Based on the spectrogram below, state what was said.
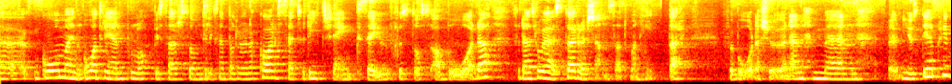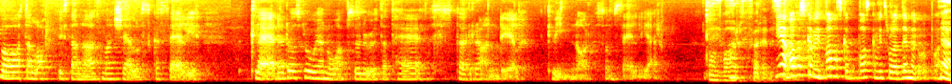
Uh, går man återigen på loppisar som till exempel Röda Korset så dit skänks sig ju förstås av båda. Så där tror jag är större chans att man hittar för båda könen. Men just de här privata loppisarna, att man själv ska sälja kläder, då tror jag nog absolut att det är större andel kvinnor som säljer. Och varför är det så? Ja, varför ska vi, vad, ska, vad ska vi tro att det beror på? Ja.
